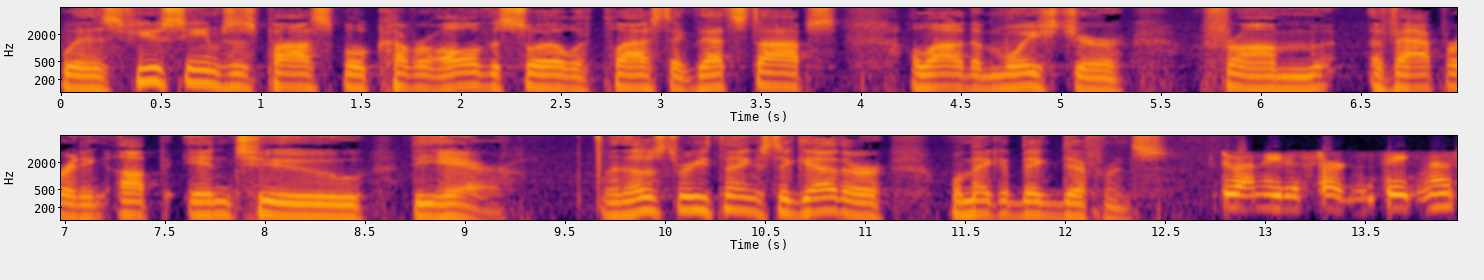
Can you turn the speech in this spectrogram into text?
with as few seams as possible, cover all of the soil with plastic. That stops a lot of the moisture from evaporating up into the air. And those three things together will make a big difference. Do I need a certain thickness?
